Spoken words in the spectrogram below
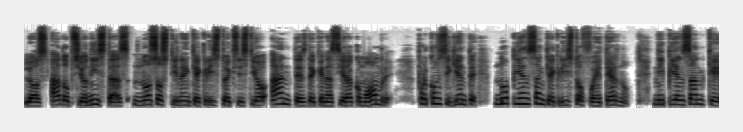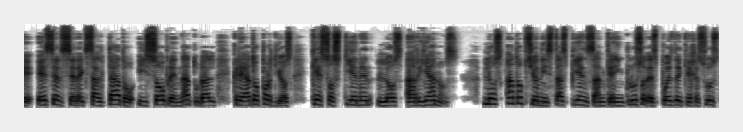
Los adopcionistas no sostienen que Cristo existió antes de que naciera como hombre. Por consiguiente, no piensan que Cristo fue eterno, ni piensan que es el ser exaltado y sobrenatural creado por Dios que sostienen los arrianos. Los adopcionistas piensan que incluso después de que Jesús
